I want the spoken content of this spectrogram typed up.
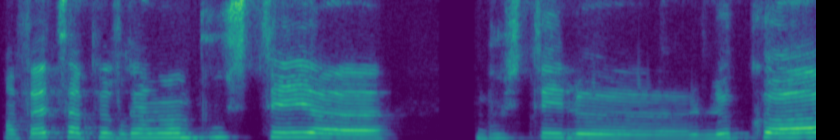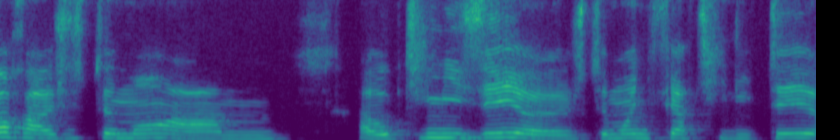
en fait ça peut vraiment booster booster le, le corps à justement à, à optimiser justement une fertilité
